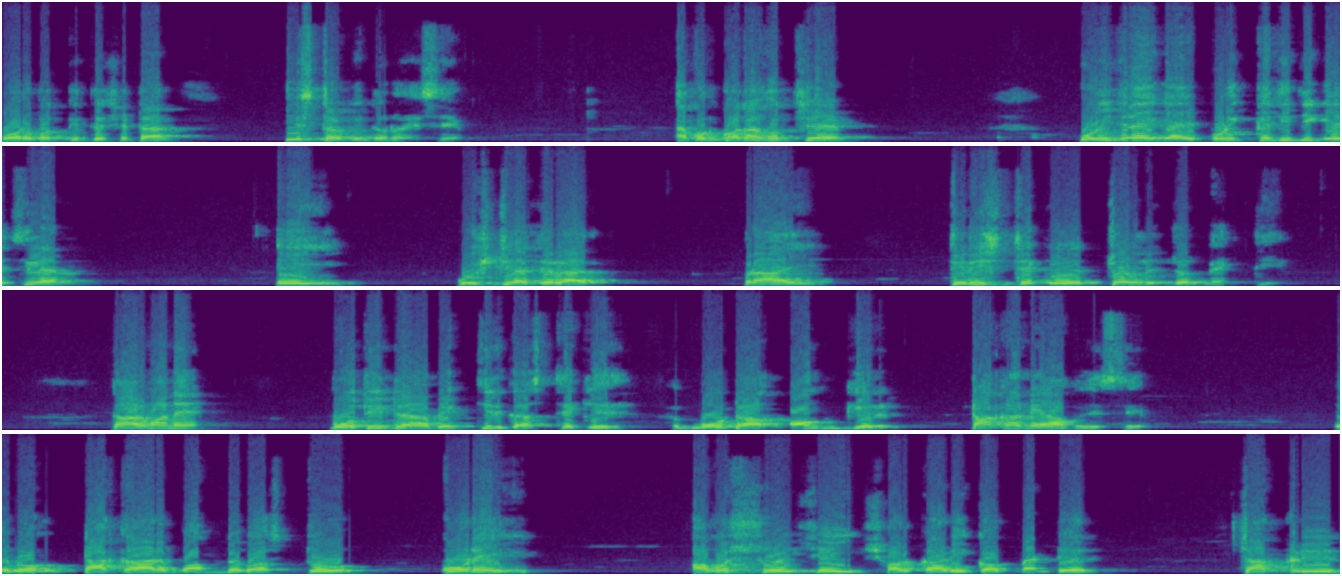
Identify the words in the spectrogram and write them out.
পরবর্তীতে সেটা স্থগিত রয়েছে। এখন কথা হচ্ছে, ওই জায়গায় পরীক্ষা দিতে গিয়েছিলেন এই কুষ্টিয়া জেলার প্রায় তিরিশ থেকে চল্লিশ জন ব্যক্তি। তার মানে প্রতিটা ব্যক্তির কাছ থেকে মোটা অঙ্কের টাকা নেওয়া হয়েছে। এবং টাকার বন্দোবস্ত করেই অবশ্যই সেই সরকারি গভর্নমেন্টের চাকরির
